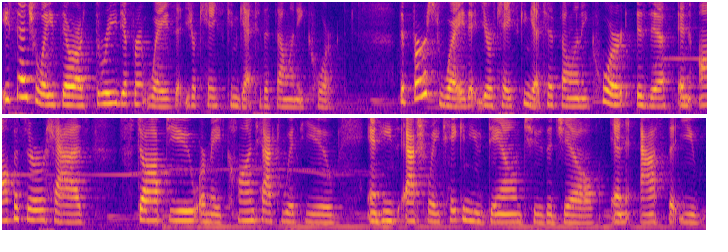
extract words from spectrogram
Essentially, there are three different ways that your case can get to the felony court. The first way that your case can get to a felony court is if an officer has stopped you or made contact with you and he's actually taken you down to the jail and asked that you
